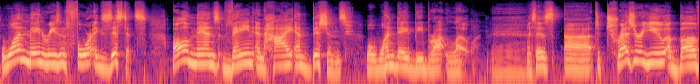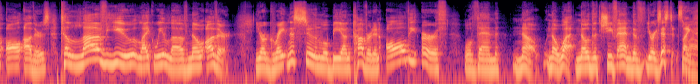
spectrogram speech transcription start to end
one main reason for existence. All man's vain and high ambitions will one day be brought low. It says uh, to treasure you above all others, to love you like we love no other. Your greatness soon will be uncovered, and all the earth will then know. no what? Know the chief end of your existence. Like, Wow.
